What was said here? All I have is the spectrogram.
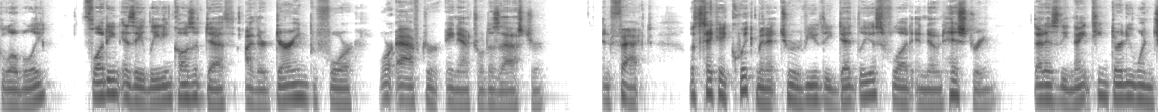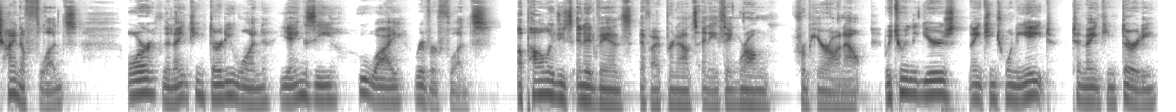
Globally, flooding is a leading cause of death either during, before, or after a natural disaster. In fact, let's take a quick minute to review the deadliest flood in known history that is the 1931 China floods, or the 1931 Yangtze Huai River floods. Apologies in advance if I pronounce anything wrong from here on out. Between the years 1928 to 1930,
